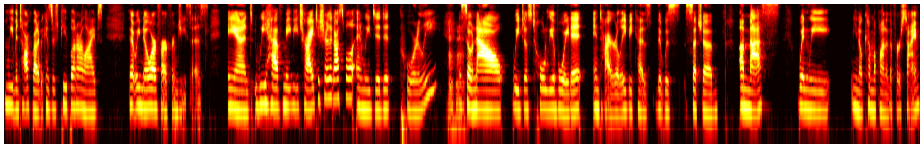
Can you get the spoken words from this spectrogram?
We even talk about it because there's people in our lives that we know are far from Jesus. And we have maybe tried to share the gospel and we did it poorly. Mm-hmm. So now we just totally avoid it entirely because it was such a, a mess when we you know come upon it the first time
